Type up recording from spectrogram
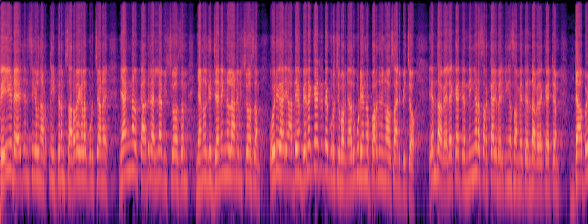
പെയ്ഡ് ഏജൻസികൾ നടത്തുന്ന ഇത്തരം സർവേകളെ കുറിച്ചാണ്. ഞങ്ങൾക്ക് അതിലല്ല വിശ്വാസം. ഞങ്ങൾക്ക് ജനങ്ങളിലാണ് വിശ്വാസം. ഒരു കാര്യം അദ്ദേഹം വിലക്കയറ്റം വിലക്കയറ്റത്തെ കുറിച്ച് പറഞ്ഞു. അതുകൂടി അങ്ങ് പറഞ്ഞു നിങ്ങൾ അവസാനിപ്പിച്ചോ. എന്താ വിലക്കയറ്റം? നിങ്ങളുടെ സർക്കാർ ഭരിക്കുന്ന സമയത്ത് എന്താ വിലക്കയറ്റം? ഡബിൾ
